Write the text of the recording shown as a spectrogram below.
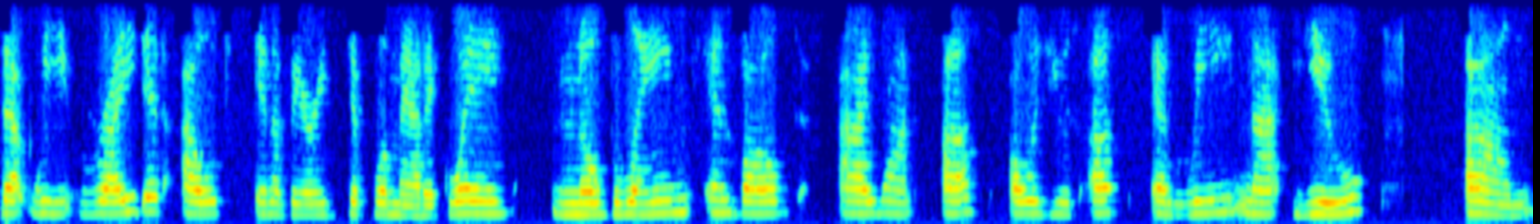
that we write it out in a very diplomatic way, no blame involved. I want us, always use us and we, not you. Um,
